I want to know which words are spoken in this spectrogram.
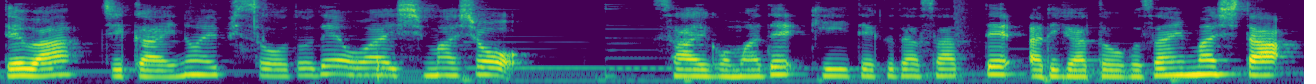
では次回のエピソードでお会いしましょう。最後まで聞いてくださってありがとうございました。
